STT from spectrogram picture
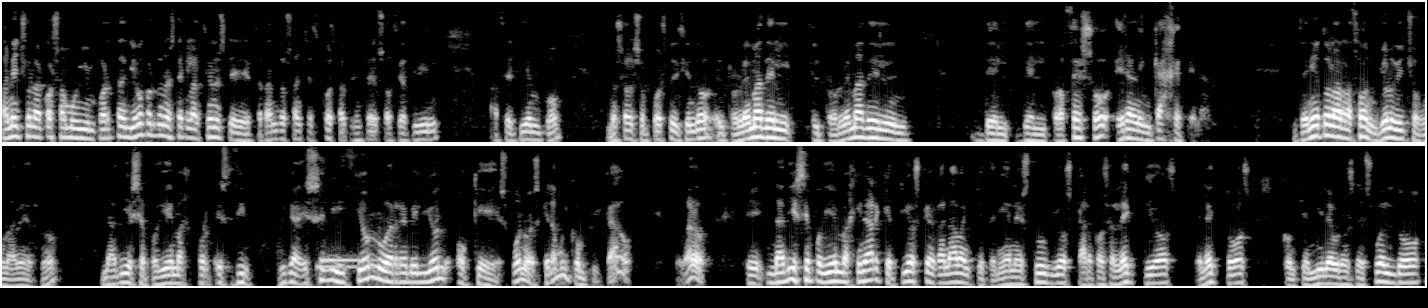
han hecho una cosa muy importante. Yo me acuerdo de unas declaraciones de Fernando Sánchez Costa, presidente de sociedad civil, hace tiempo, no se los he puesto diciendo el problema del, el problema del, del, del proceso era el encaje penal. Y tenía toda la razón, yo lo he dicho alguna vez, ¿no? Nadie se podía imaginar, es decir, oiga, ¿es sedición o es rebelión o qué es? Bueno, es que era muy complicado. Claro, eh, nadie se podía imaginar que tíos que ganaban, que tenían estudios, cargos electos, electos, con 100.000 euros de sueldo,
